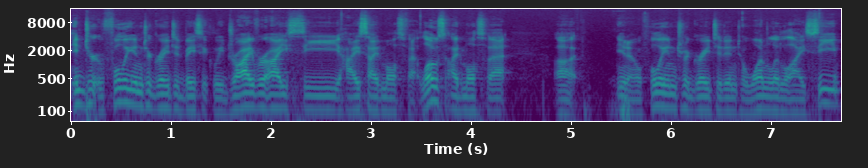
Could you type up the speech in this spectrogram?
inter fully integrated, basically driver IC, high side MOSFET, low side MOSFET, uh, you know, fully integrated into one little IC,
